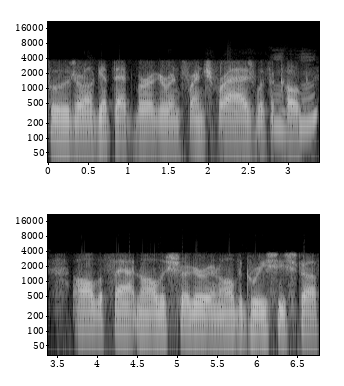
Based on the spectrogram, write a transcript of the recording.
foods or I'll get that burger and french fries with a mm-hmm. Coke. All the fat and all the sugar and all the greasy stuff.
